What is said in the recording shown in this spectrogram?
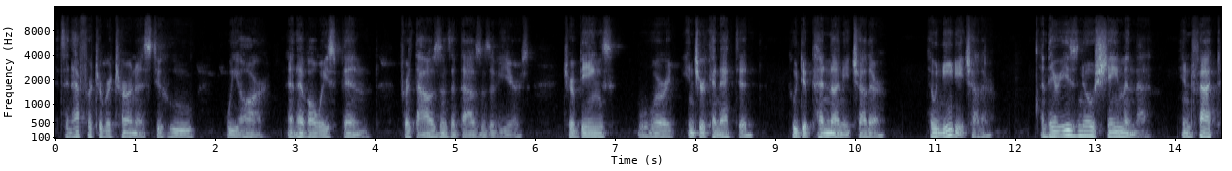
It's an effort to return us to who we are and have always been for thousands and thousands of years, to beings who are interconnected, who depend on each other, who need each other. And there is no shame in that. In fact,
